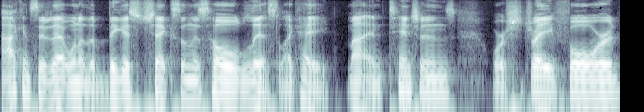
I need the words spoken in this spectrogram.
I consider that one of the biggest checks on this whole list. Like, hey, my intentions were straightforward.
